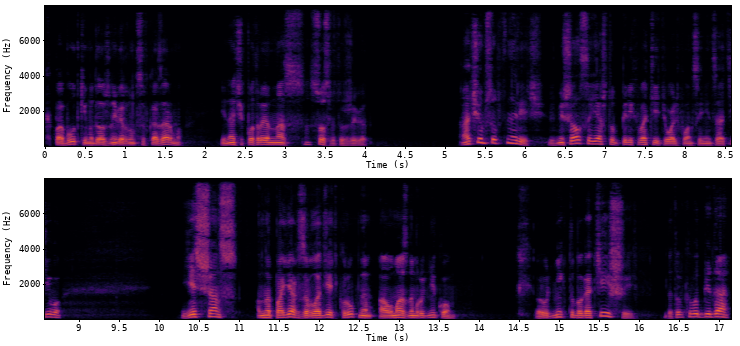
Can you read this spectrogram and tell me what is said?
К побудке мы должны вернуться в казарму, иначе Потрен нас сосвету живет. О чем, собственно, речь? Вмешался я, чтобы перехватить у Альфонса инициативу. Есть шанс на паях завладеть крупным алмазным рудником. Рудник-то богатейший, да только вот беда,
